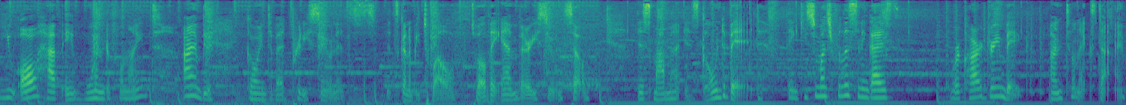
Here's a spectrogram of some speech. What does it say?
You all have a wonderful night. I'm going to bed pretty soon. It's it's gonna be 12 12 a.m. very soon. So this mama is going to bed. Thank you so much for listening, guys. Work hard, dream big. Until next time.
